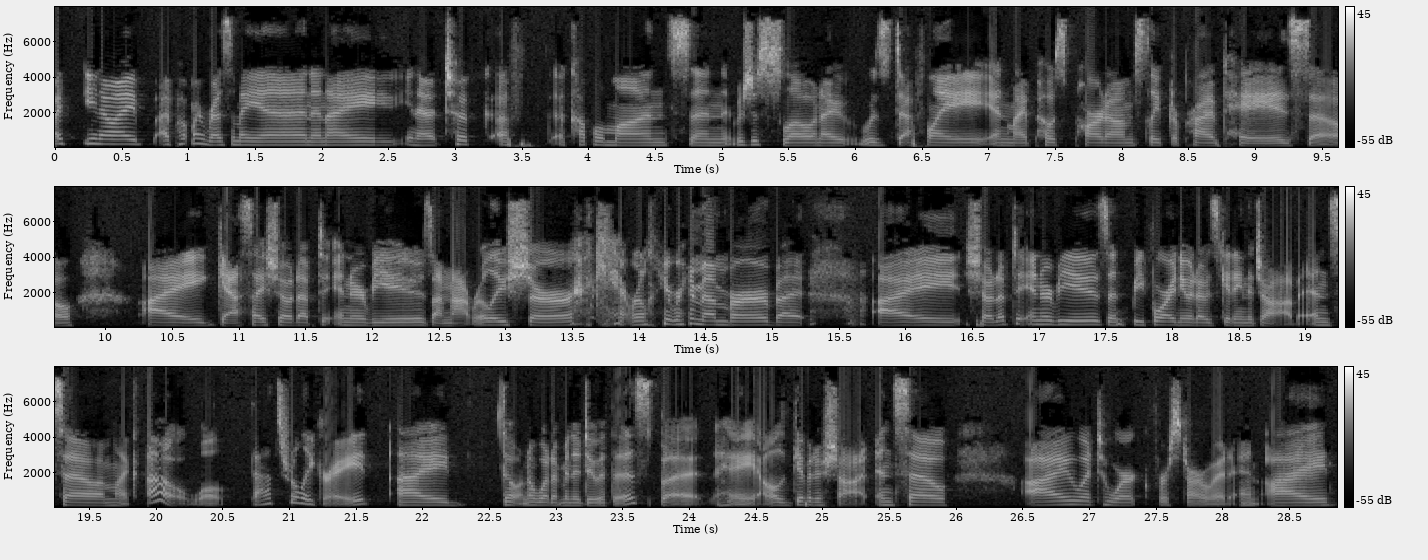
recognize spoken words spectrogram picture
I, you know, I, I put my resume in and I, you know, it took a, a couple months and it was just slow. And I was definitely in my postpartum sleep deprived haze. So I guess I showed up to interviews. I'm not really sure. I can't really remember, but I showed up to interviews and before I knew it, I was getting the job. And so I'm like, oh, well, that's really great. I don't know what I'm going to do with this, but hey, I'll give it a shot. And so I went to work for Starwood and I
